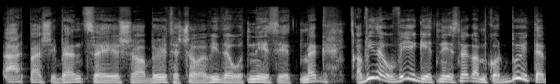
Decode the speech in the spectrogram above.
Árpási Bence és a Bőte Csaba videót nézét meg. A videó végét néz meg, amikor Bőte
